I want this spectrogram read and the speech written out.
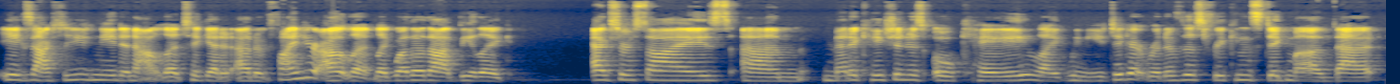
Exactly. You need an outlet to get it out of. Find your outlet, like whether that be like exercise, um, medication is okay. Like, we need to get rid of this freaking stigma that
